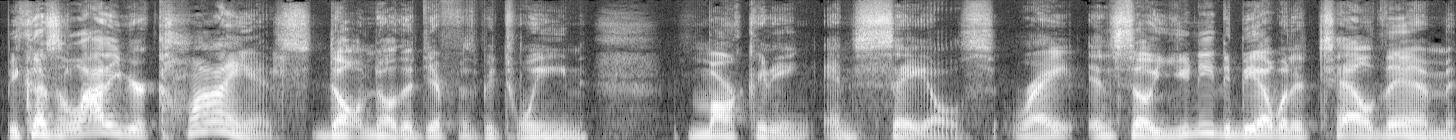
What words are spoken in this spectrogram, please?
because a lot of your clients don't know the difference between marketing and sales, right? And so you need to be able to tell them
